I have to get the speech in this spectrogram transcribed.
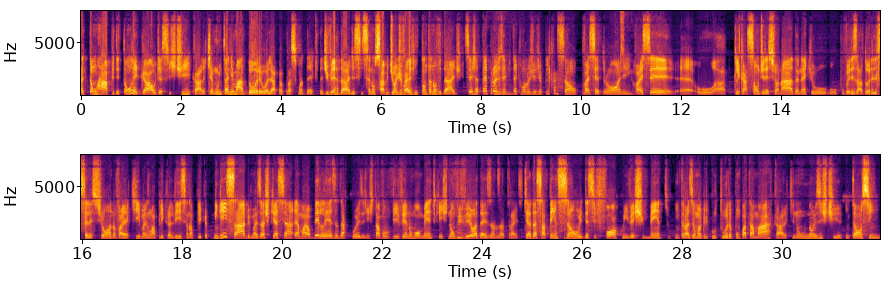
é tão rápida e tão legal de assistir, cara, que é muito animador eu olhar para a próxima década, de verdade, assim. Você não sabe de onde vai vir tanta novidade. Seja até, por uhum. exemplo, tecnologia de aplicação. Vai ser drone, Sim. vai ser é, o, a aplicação direcionada, né? Que o, o, pulverizador ele seleciona, vai aqui, mas não aplica ali, você não aplica. Ninguém sabe, mas acho que essa é a, é a maior beleza da coisa. A gente estava vivendo um momento que a gente não viveu há 10 anos atrás, que é dessa atenção e desse foco, investimento em trazer uma agricultura para um patamar, cara, que não, não existia. Então, assim,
